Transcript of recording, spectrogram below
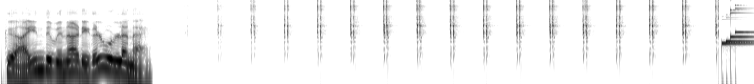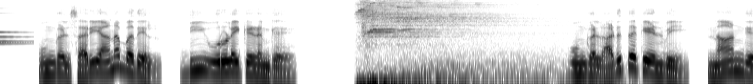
க்கு ஐந்து வினாடிகள் உள்ளன. உங்கள் சரியான பதில் டி. உருளைக்கிழங்கு. உங்கள் அடுத்த கேள்வி நான்கு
